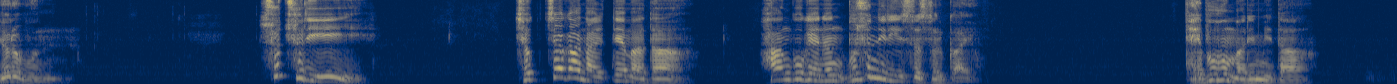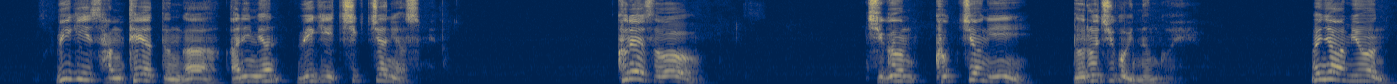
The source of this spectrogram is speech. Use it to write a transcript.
여러분, 수출이 적자가 날 때마다 한국에는 무슨 일이 있었을까요? 대부분 말입니다. 위기 상태였던가 아니면 위기 직전이었습니다. 그래서 지금 걱정이 늘어지고 있는 거예요. 왜냐하면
